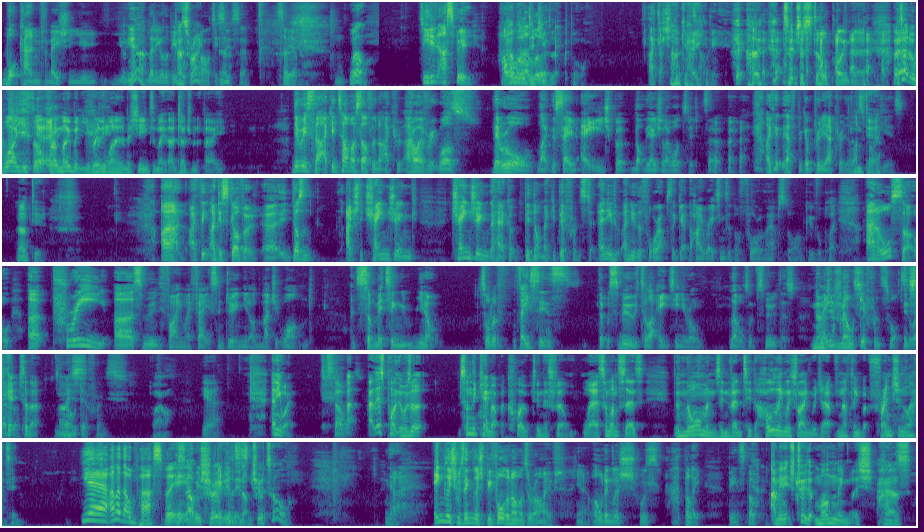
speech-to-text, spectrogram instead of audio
what kind of information you you're Yeah, letting other people that's right, party yeah. to. So, so yeah. Well, So you didn't ask me how, how old old did I did look? you look, Paul? I, shouldn't Okay. Such a stall point there. I don't know why you thought for a moment you really wanted a machine to make that judgment about you. There is that. I can tell myself they're not accurate. However, it was they were all like the same age, but not the age that I wanted. So I think they have become pretty accurate in the last dear. five years. Oh dear. And I think I discovered uh, it doesn't actually changing changing the haircut did not make a difference to any any of the four apps that get the high ratings above four on the App Store on Google Play, and also uh, pre uh, smoothifying my face and doing you know the magic wand and submitting you know sort of faces that were smooth to like eighteen year old levels of smoothness. No made no difference. difference whatsoever. It's hip to that. no difference. Wow. Yeah. Anyway, So at this point there was a something came up a quote in this film where someone says the Normans invented the whole English language out of nothing but French and Latin. yeah, I let that one pass, but It's it, not true, is it? Not true it? at all. No. English was English before the Normans arrived. You know, Old English was happily being spoken. I mean, it's true that modern English has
